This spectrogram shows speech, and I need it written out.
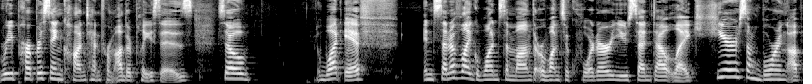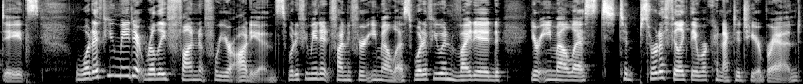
repurposing content from other places. So, what if instead of like once a month or once a quarter you sent out like here are some boring updates? What if you made it really fun for your audience? What if you made it fun for your email list? What if you invited your email list to sort of feel like they were connected to your brand?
